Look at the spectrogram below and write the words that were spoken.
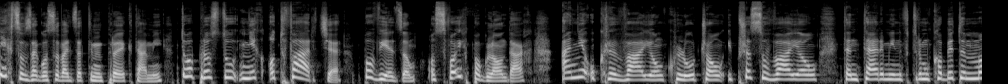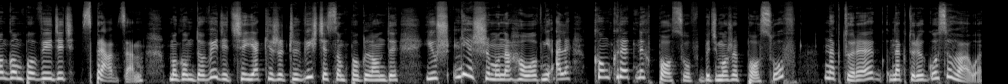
nie chcą zagłosować za tymi projektami, to po prostu niech otwarcie powiedzą o swoich poglądach, a nie ukrywają, kluczą i przesuwają ten termin, w którym kobiety mogą powiedzieć sprawdzam. Mogą dowiedzieć się, jakie rzeczywiście są poglądy już nie Szymona Hołowni, ale konkretnych posłów, być może posłów, na, które, na których głosowały.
